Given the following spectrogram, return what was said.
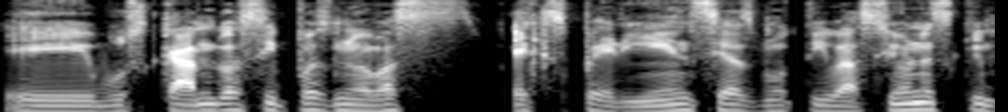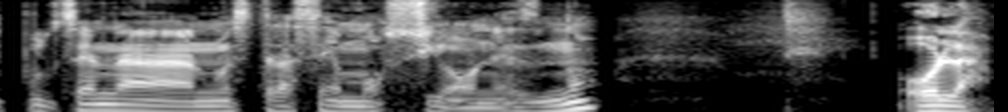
eh, buscando así pues nuevas experiencias, motivaciones que impulsen a nuestras emociones, ¿no? Hola,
